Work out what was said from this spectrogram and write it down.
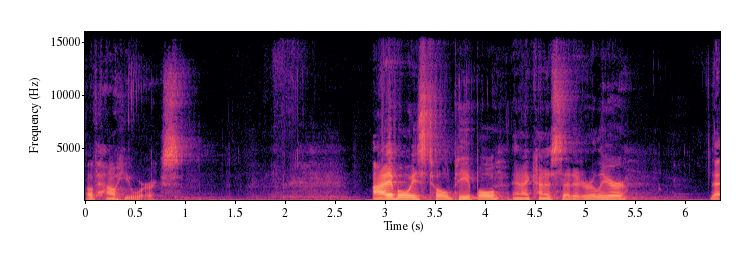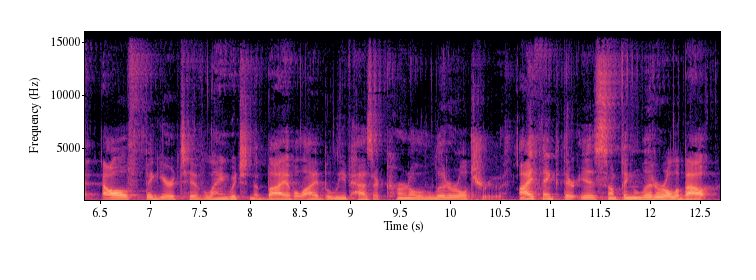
of how he works. I've always told people, and I kind of said it earlier, that all figurative language in the Bible, I believe, has a kernel of literal truth. I think there is something literal about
